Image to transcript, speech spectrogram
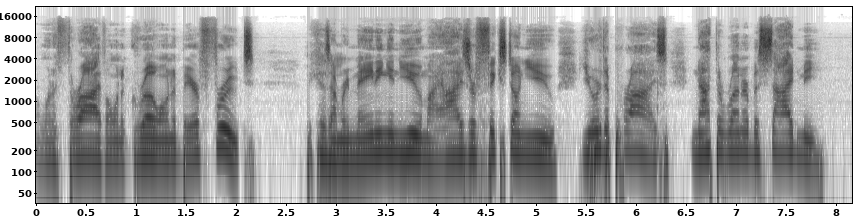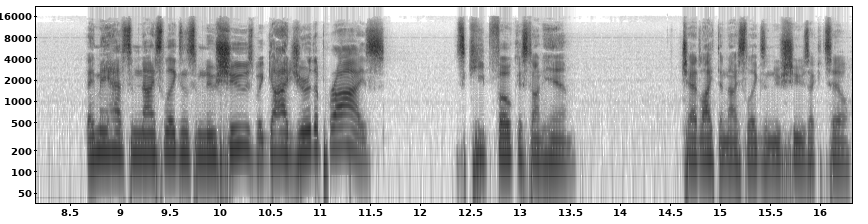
I want to thrive. I want to grow. I want to bear fruit because I'm remaining in you. My eyes are fixed on you. You're the prize, not the runner beside me. They may have some nice legs and some new shoes, but God, you're the prize. Let's keep focused on Him. Chad liked the nice legs and new shoes, I could tell.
